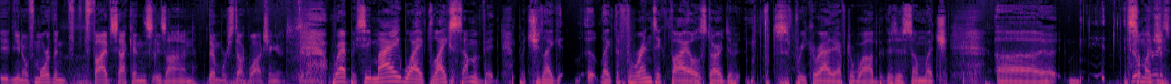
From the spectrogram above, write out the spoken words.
you know, if more than five seconds is on, then we're stuck watching it. You know? Right, but see, my wife likes some of it, but she like uh, like the forensic files started to freak her out after a while because there's so much, uh, so much. Kurtis,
